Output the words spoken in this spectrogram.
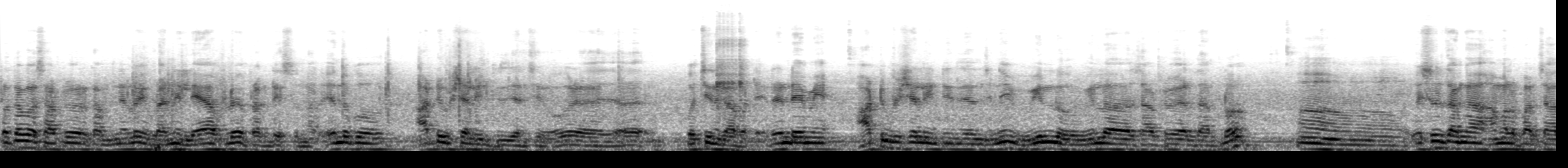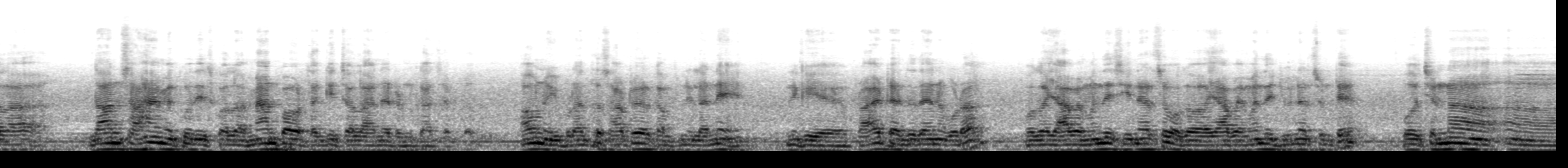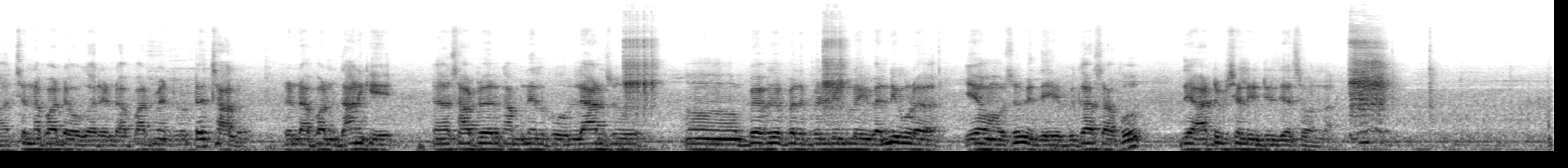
ప్రతి ఒక్క సాఫ్ట్వేర్ కంపెనీలో ఇప్పుడు అన్ని లే ఆఫ్లే ప్రకటిస్తున్నారు. ఎందుకు? ఆర్టిఫిషియల్ ఇంటెలిజెన్స్ వచ్చింది కాబట్టి. రెండేమి? ఆర్టిఫిషియల్ ఇంటెలిజెన్స్ని వీళ్ళు వీళ్ళ సాఫ్ట్వేర్ దాంట్లో విస్తృతంగా అమలుపరచాలా? దాని సహాయం ఎక్కువ తీసుకోవాలా? మ్యాన్ పవర్ తగ్గించాలా? అనేటువంటి కాన్సెప్ట్. అవును ఇప్పుడంతా సాఫ్ట్వేర్ కంపెనీలన్నీ నీకు ప్రాజెక్ట్ ఎంతదైనా కూడా ఒక యాభై మంది సీనియర్స్ ఒక యాభై మంది జూనియర్స్ ఉంటే ఓ చిన్న చిన్నపాటి ఒక రెండు అపార్ట్మెంట్లు ఉంటే చాలు. రెండు అపార్ట్మెంట్ దానికి సాఫ్ట్వేర్ కంపెనీలకు ల్యాండ్స్ పెద్ద పెద్ద బిల్డింగ్లు ఇవన్నీ కూడా ఏం అవసరం? ఇది because of the artificial intelligence వల్ల.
